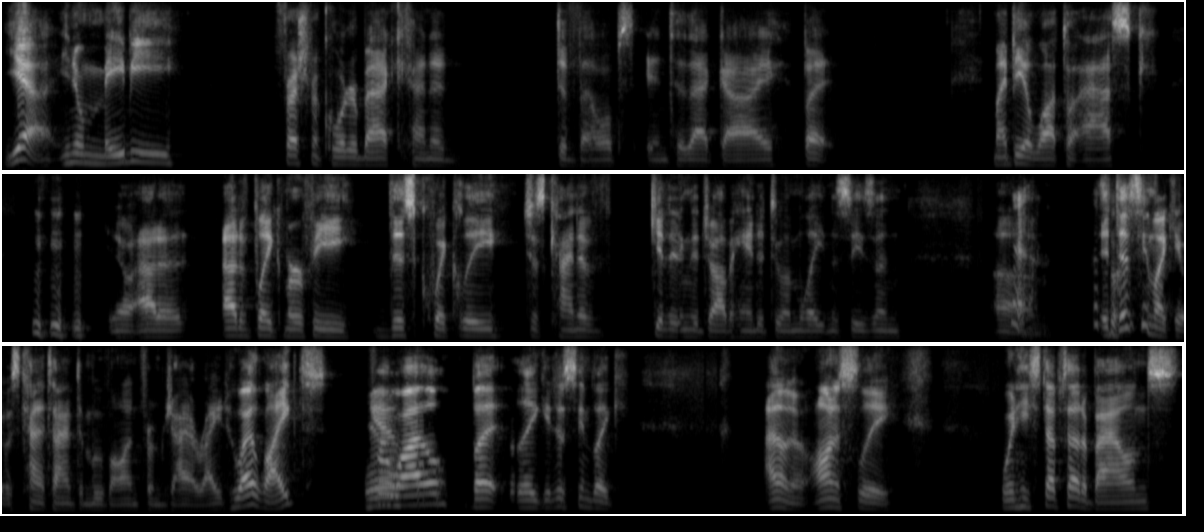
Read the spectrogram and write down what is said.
Yeah, you know, maybe freshman quarterback kind of develops into that guy, but might be a lot to ask. you know, out of out of Blake Murphy this quickly, just kind of getting the job handed to him late in the season. Um, yeah, it did seem like it was kind of time to move on from Jiya Wright, who I liked yeah. for a while, but like it just seemed like I don't know. Honestly, when he steps out of bounds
